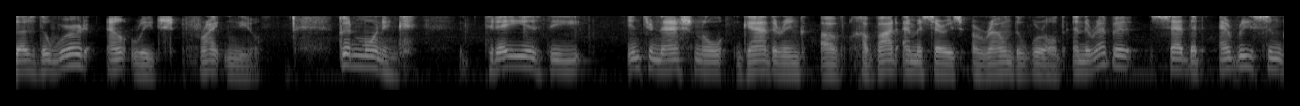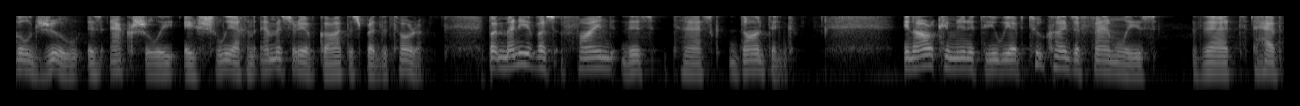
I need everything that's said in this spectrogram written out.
Does the word outreach frighten you? Good morning. Today is the international gathering of Chabad emissaries around the world, and the Rebbe said that every single Jew is actually a shliach, an emissary of God to spread the Torah. But many of us find this task daunting. In our community, we have two kinds of families that have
